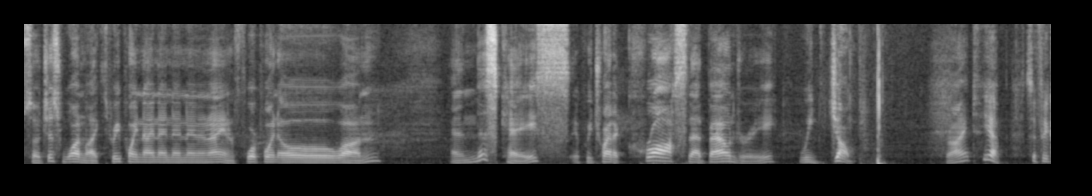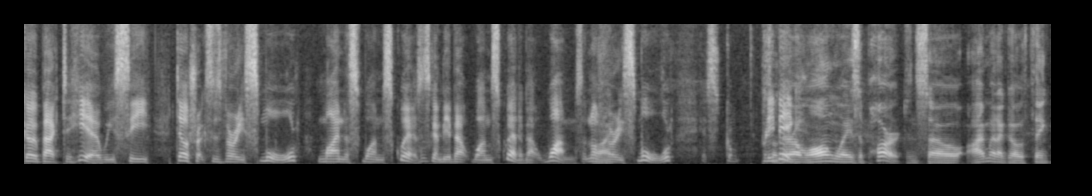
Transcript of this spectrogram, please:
So just one, like 3.99999 and 4.01. And in this case, if we try to cross that boundary, we jump, right? Yeah, so if we go back to here, we see delta x is very small, minus 1 squared. So it's going to be about 1 squared, about 1. So not Right. very small, it's pretty so big. they're a long ways apart. And so I'm going to go think,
